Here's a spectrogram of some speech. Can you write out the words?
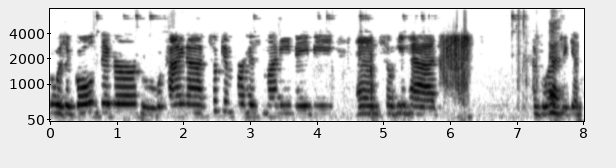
who was a gold digger who kind of took him for his money maybe, and so he had a grudge yeah, against.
